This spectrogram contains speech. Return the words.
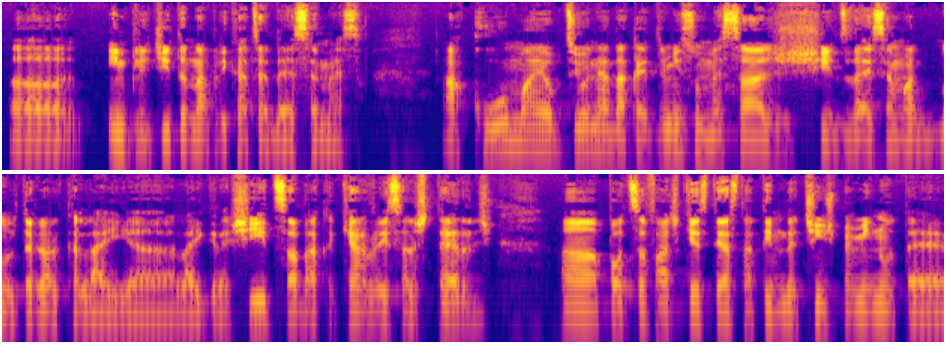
uh, implicit în aplicația de SMS. Acum ai opțiunea dacă ai trimis un mesaj și îți dai seama ulterior că l-ai, uh, l-ai greșit sau dacă chiar vrei să-l ștergi, uh, poți să faci chestia asta timp de 15 minute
